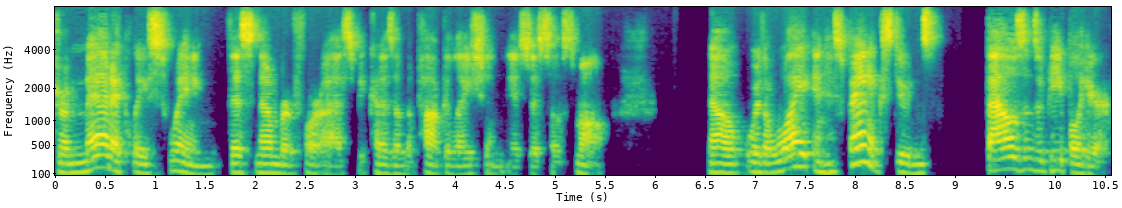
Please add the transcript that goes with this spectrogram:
dramatically swing this number for us because of the population is just so small. Now, with the white and Hispanic students, thousands of people here.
